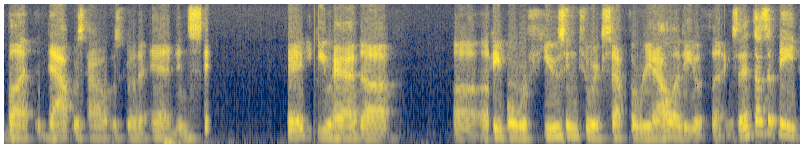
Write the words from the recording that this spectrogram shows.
but that was how it was going to end. Instead, you had uh, uh, people refusing to accept the reality of things. And it doesn't mean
